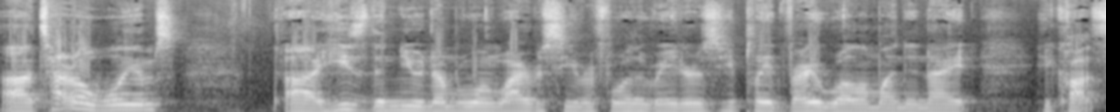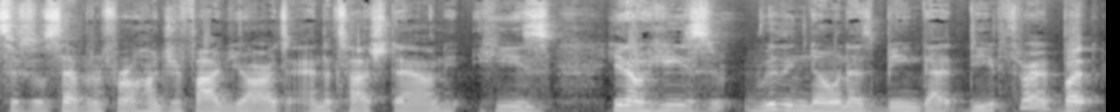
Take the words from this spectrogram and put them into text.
uh, Tyrell Williams. Uh, he's the new number one wide receiver for the Raiders. He played very well on Monday night. He caught six or seven for 105 yards and a touchdown. He's, you know, he's really known as being that deep threat, but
